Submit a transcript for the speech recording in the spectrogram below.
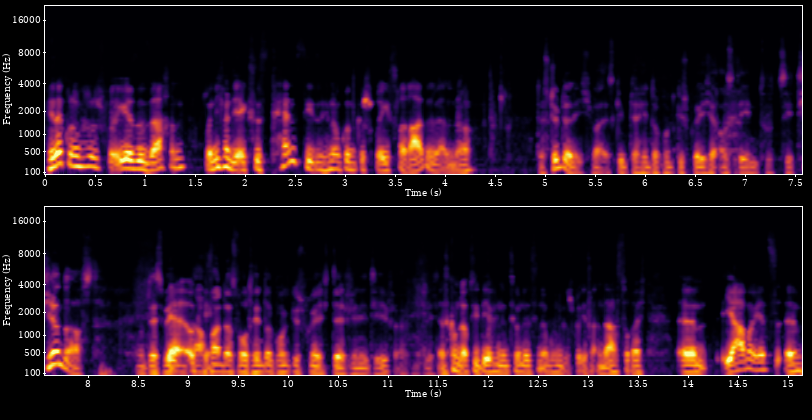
Hintergrundgespräche sind Sachen, wo nicht mal die Existenz dieses Hintergrundgesprächs verraten werden darf. Das stimmt ja nicht, weil es gibt ja Hintergrundgespräche, aus denen du zitieren darfst. Und deswegen Ja, okay. darf man das Wort Hintergrundgespräch definitiv öffentlich. Das kommt auf die Definition des Hintergrundgesprächs an, da hast du recht. Ähm, ja, aber jetzt, ähm, äh,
